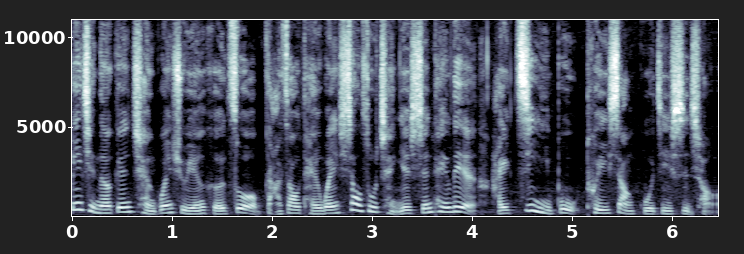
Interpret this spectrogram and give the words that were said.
并且呢，跟产官学员合作，打造台湾酵素产业生态链，还进一步推向国际市场。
